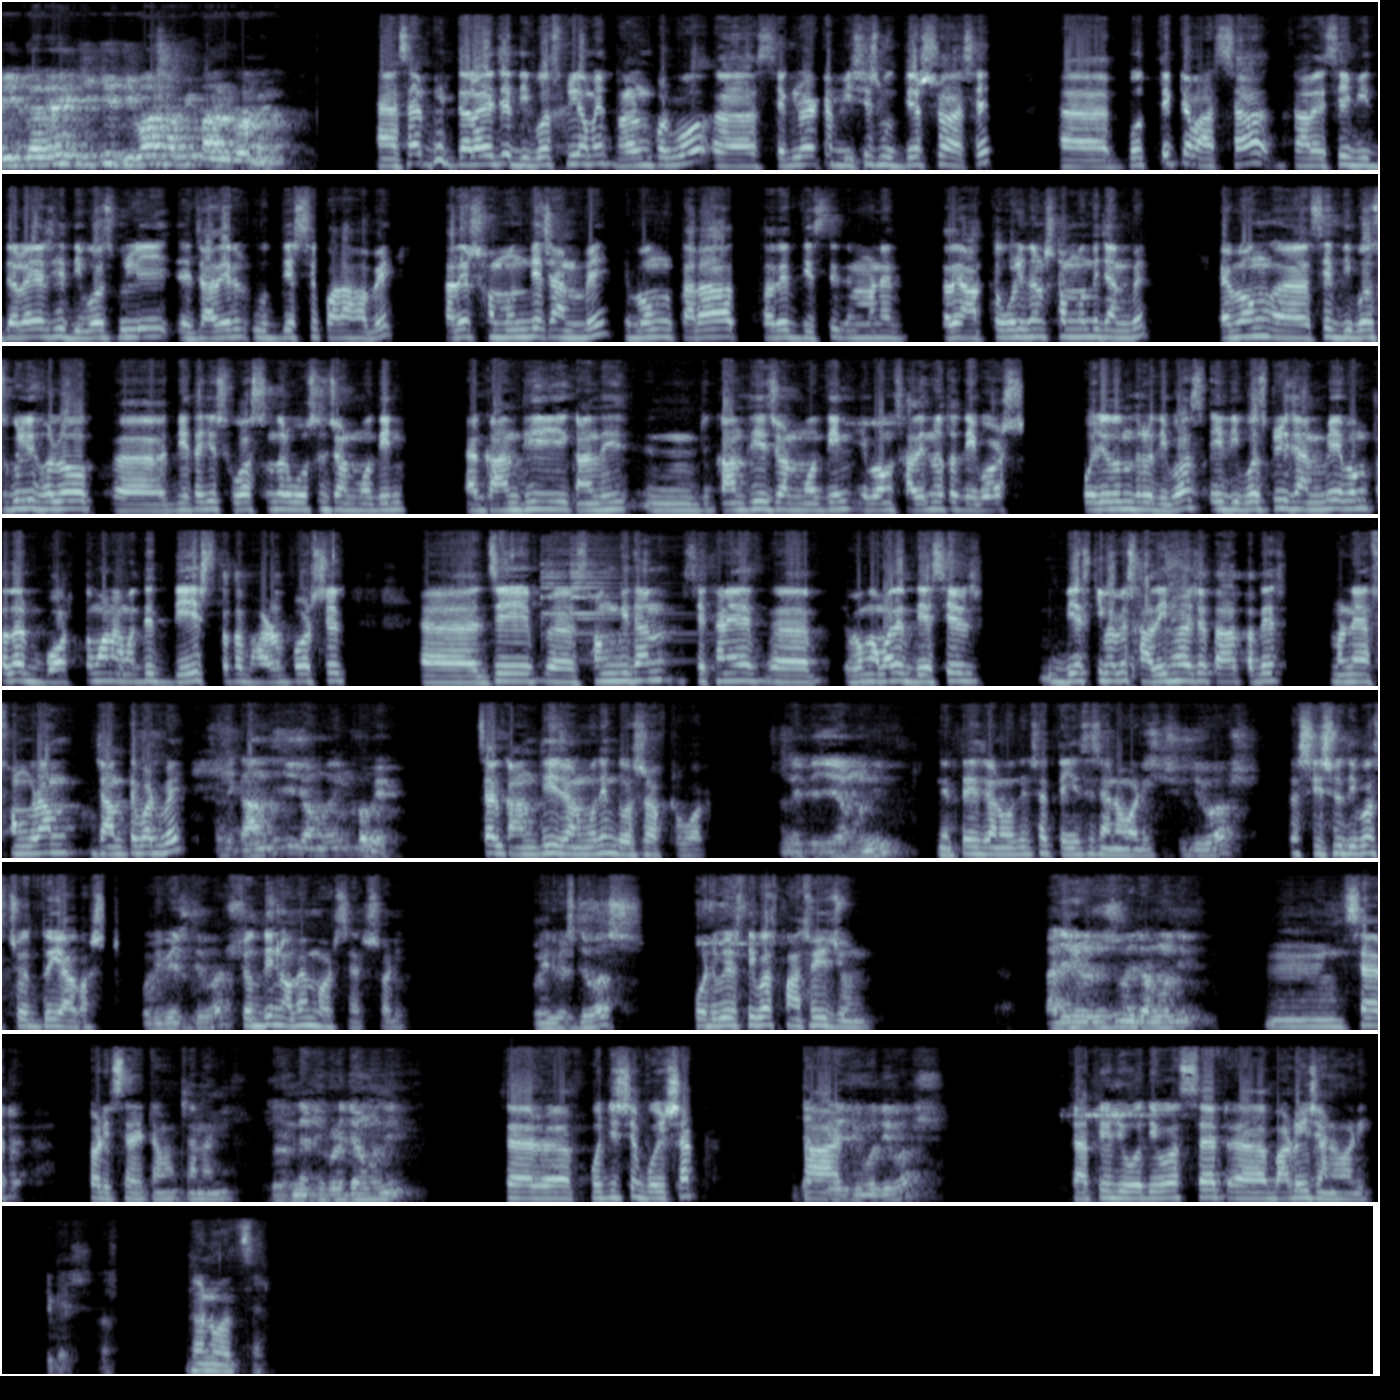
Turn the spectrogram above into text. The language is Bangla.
বিদ্যালয়ে হ্যাঁ স্যার, বিদ্যালয়ে যে দিবসগুলি আমি পালন করব সেগুলোর একটা বিশেষ উদ্দেশ্য আছে। প্রত্যেকটা বাচ্চা তারা সেই বিদ্যালয়ের যে দিবসগুলি, যাদের উদ্দেশ্যে করা হবে, তাদের সম্বন্ধে জানবে এবং তারা তাদের দেশে মানে তাদের আত্মবলিদান সম্বন্ধে জানবে এবং সেই দিবসগুলি হলো নেতাজি সুভাষচন্দ্র বসুর জন্মদিন গান্ধী গান্ধী গান্ধীর জন্মদিন এবং স্বাধীনতা দিবস, প্রজাতন্ত্র দিবস, এই দিবসগুলি জানবে এবং তাদের বর্তমান আমাদের দেশ তথা ভারতবর্ষের যে সংবিধান সেখানে এবং আমাদের দেশের দেশ কীভাবে স্বাধীন হয়েছে তারা তাদের মানে সংগ্রাম জানতে পারবে। আচ্ছা গান্ধীজির জন্মদিন কবে? স্যার গান্ধীর জন্মদিন দোসরা অক্টোবর। নেতাজি জন্মদিন? স্যার তেইশে জানুয়ারি। শিশু দিবস? শিশু দিবস চোদ্দই আগস্ট। পরিবেশ দিবস? চোদ্দই নভেম্বর স্যার সরি। পরিবেশ দিবস? পরিবেশ দিবস পাঁচই জুন। কাজী নজরুল ইসলামের জন্মদিন? স্যার সরি স্যার এটা আমার জানা নেই। রবীন্দ্রনাথ ঠাকুরের জন্মদিন? স্যার পঁচিশে বৈশাখ। আর- যুব দিবস? জাতীয় যুব দিবস স্যার বারোই জানুয়ারি ঠিক আছে। ধন্যবাদ স্যার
